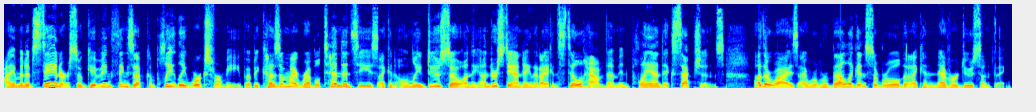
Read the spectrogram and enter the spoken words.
I am an abstainer, so giving things up completely works for me. But because of my rebel tendencies, I can only do so on the understanding that I can still have them in planned exceptions. Otherwise, I will rebel against the rule that I can never do something.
